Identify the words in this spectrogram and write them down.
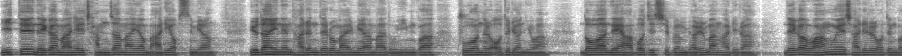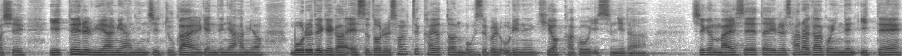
이때 내가 만일 잠잠하여 말이 없으면 유다인은 다른 데로 말미암아 노임과 구원을 얻으려니와 너와 내 아버지 집은 멸망하리라 내가 왕후의 자리를 얻은 것이 이 때를 위함이 아닌지 누가 알겠느냐 하며 모르드게가 에스더를 설득하였던 모습을 우리는 기억하고 있습니다. 지금 말세의 때를 살아가고 있는 이때에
